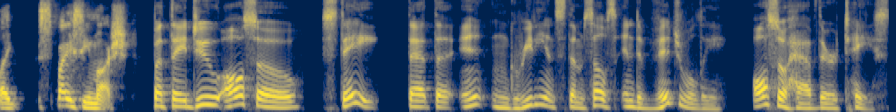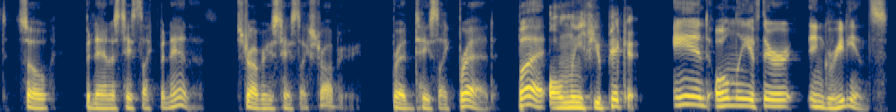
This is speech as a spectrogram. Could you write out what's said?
like spicy mush. But they do also state that the in- ingredients themselves individually also have their taste. So bananas taste like bananas, strawberries taste like strawberries, bread tastes like bread, but Only if you pick it. and only if they're ingredients.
